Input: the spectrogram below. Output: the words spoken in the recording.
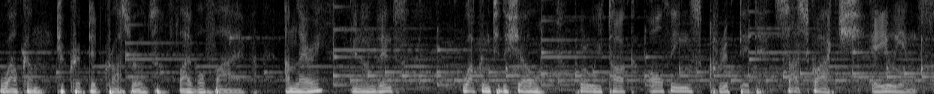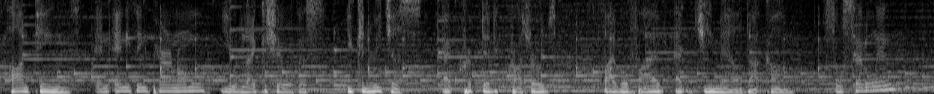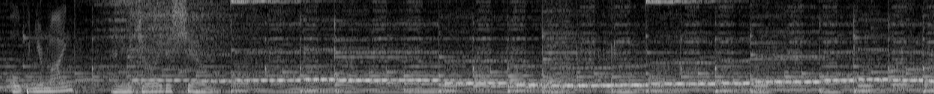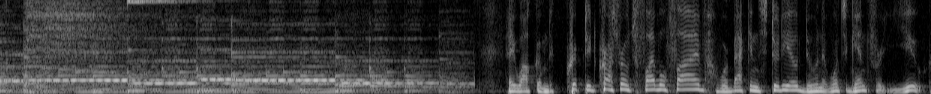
Welcome to Cryptid Crossroads 505. I'm Larry. And I'm Vince, Welcome to the show, where we talk all things cryptid, Sasquatch, aliens, hauntings. and anything paranormal you would like to share with us. You can reach us at Cryptid Crossroads 505 at gmail.com. So settle in, open your mind, and enjoy the show. Welcome to Cryptid Crossroads 505. We're back in the studio doing it once again for you.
